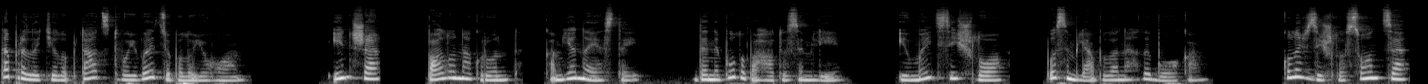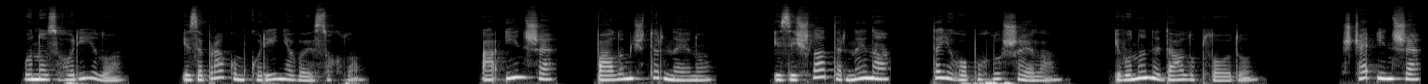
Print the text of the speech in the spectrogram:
та прилетіло птацтво і видзюбало його. Інше впало на ґрунт кам'янистий, де не було багато землі, і вмить зійшло, бо земля була неглибока. Коли ж зійшло сонце, воно згоріло, і за браком коріння висохло. А інше впало між тернину, і зійшла тернина та його поглушила, і воно не дало плоду. Ще інше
